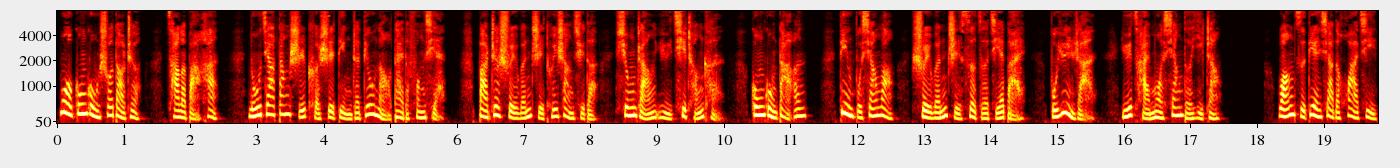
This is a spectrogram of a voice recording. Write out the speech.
莫公公说到这，擦了把汗。奴家当时可是顶着丢脑袋的风险，把这水纹纸推上去的。兄长语气诚恳：“公公大恩，定不相忘。水纹纸色泽洁白，不晕染，与彩墨相得益彰。王子殿下的画技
